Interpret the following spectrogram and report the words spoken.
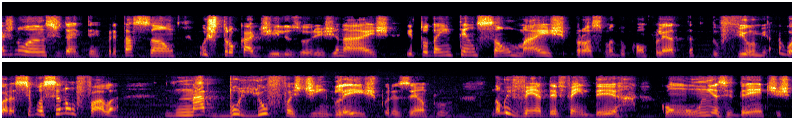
as nuances da interpretação, os trocadilhos originais e toda a intenção mais próxima do completa do filme. Agora, se você não fala na bolhufas de inglês, por exemplo, não me venha defender com unhas e dentes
